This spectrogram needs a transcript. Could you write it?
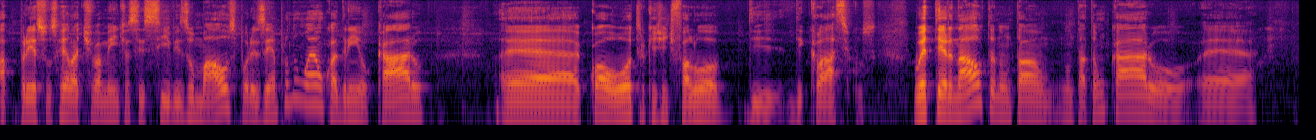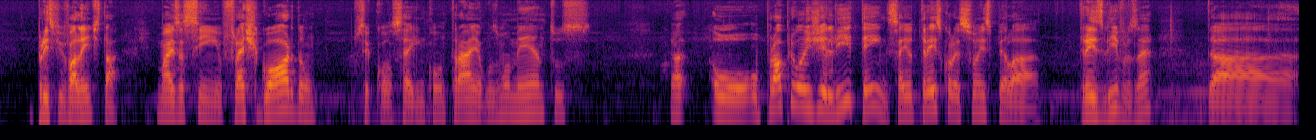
a preços relativamente acessíveis. O Mouse, por exemplo, não é um quadrinho caro. É, qual outro que a gente falou de, de clássicos? O Eternauta não tá, não tá tão caro. É, o Príncipe Valente tá. Mas assim, o Flash Gordon você consegue encontrar em alguns momentos. O, o próprio Angeli tem, saiu três coleções pela. Três livros, né? Da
